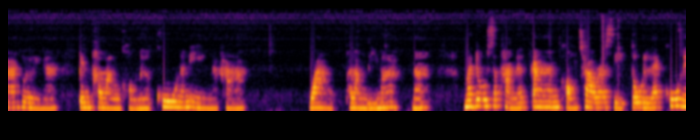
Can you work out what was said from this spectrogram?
มากๆเลยนะ เป็นพลังของเนื้อคู่นั่นเองนะคะ ว้าว พลังดีมากนะ มาดูสถานการณ์ของชาวราศีตุลและคู่ใน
